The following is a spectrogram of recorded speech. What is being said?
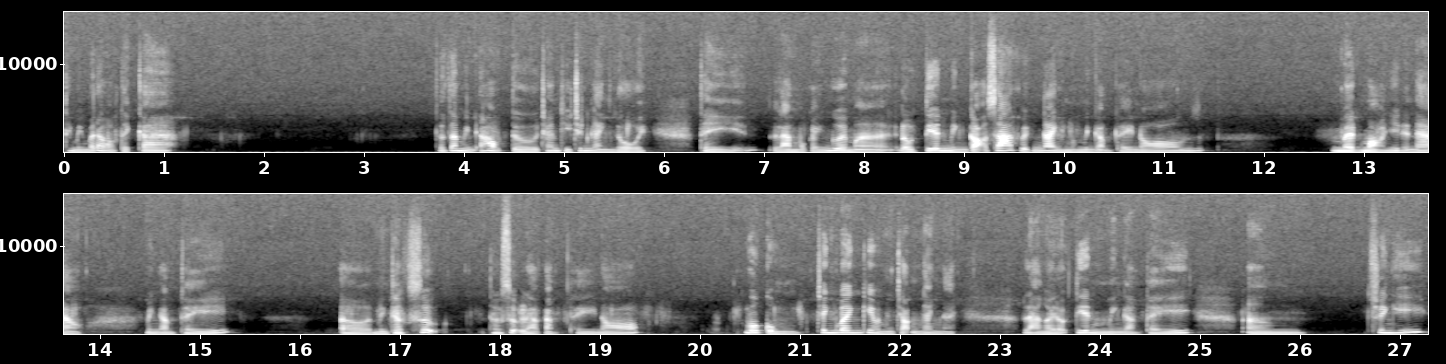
thì mình bắt đầu học thầy ca thật ra mình đã học từ trang trí chuyên ngành rồi. Thì là một cái người mà đầu tiên mình cọ sát với cái ngành mà mình cảm thấy nó mệt mỏi như thế nào. Mình cảm thấy uh, mình thực sự thực sự là cảm thấy nó vô cùng tranh vinh khi mà mình chọn ngành này. Là người đầu tiên mà mình cảm thấy um, suy nghĩ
